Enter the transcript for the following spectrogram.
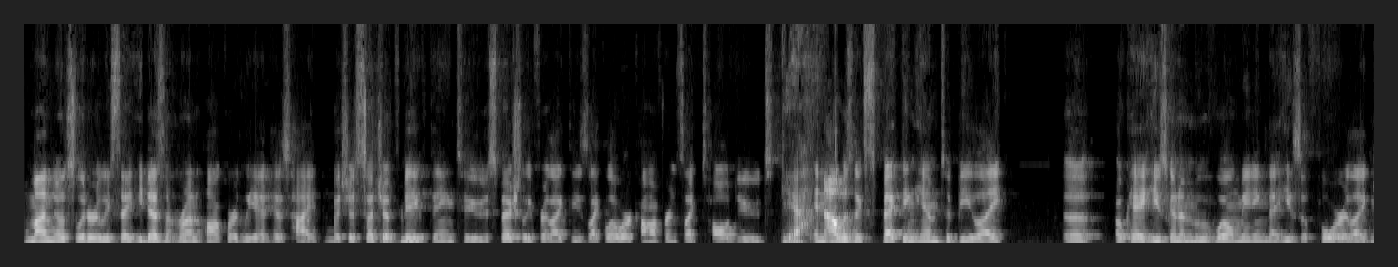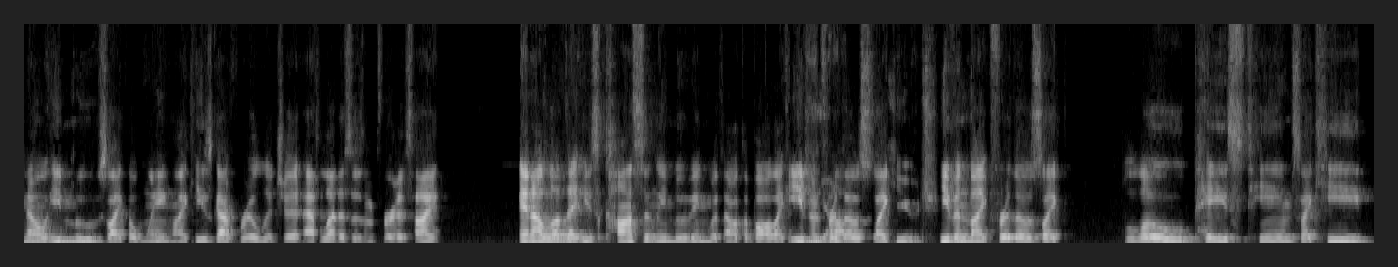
my notes literally say he doesn't run awkwardly at his height, which is such a mm-hmm. big thing too, especially for like these like lower conference like tall dudes. Yeah. And I was expecting him to be like uh okay, he's going to move well meaning that he's a 4. Like no, he moves like a wing. Like he's got real legit athleticism for his height. And I love that he's constantly moving without the ball. Like even for those like huge. Even like for those like low pace teams like he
